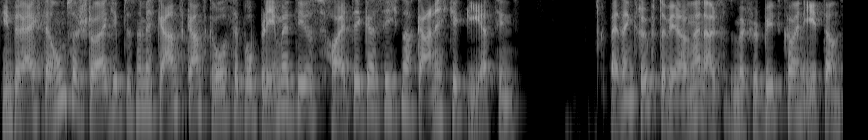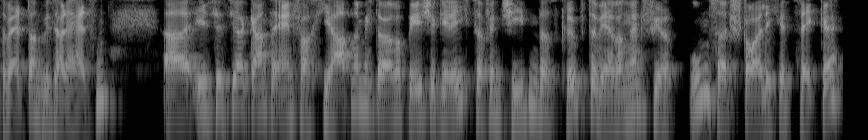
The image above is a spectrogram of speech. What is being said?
Im Bereich der Umsatzsteuer gibt es nämlich ganz, ganz große Probleme, die aus heutiger Sicht noch gar nicht geklärt sind. Bei den Kryptowährungen, also zum Beispiel Bitcoin, Ether und so weiter und wie sie alle heißen, äh, ist es ja ganz einfach. Hier hat nämlich der Europäische Gerichtshof entschieden, dass Kryptowährungen für umsatzsteuerliche Zwecke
